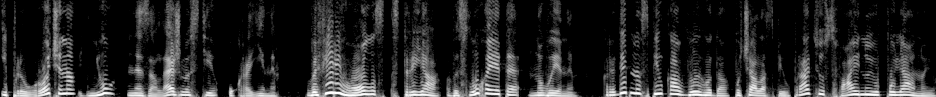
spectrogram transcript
і приурочена Дню Незалежності України. В ефірі Голос Стрия. Ви слухаєте новини. Кредитна спілка Вигода почала співпрацю з Файною Поляною.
